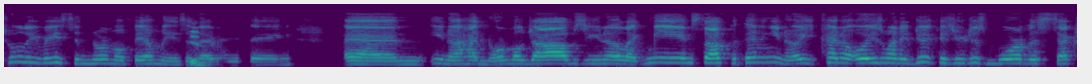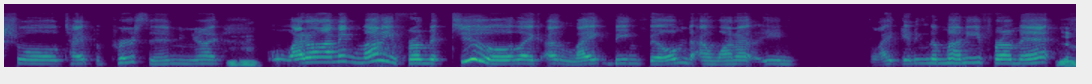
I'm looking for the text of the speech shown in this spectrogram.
totally raised in normal families and Yeah. everything and you know had normal jobs you know like me and stuff but then you know you kind of always want to do it because you're just more of a sexual type of person and you're like Mhm. well, why don't i make money from it too like i like being filmed i want to like getting the money from it Yeah.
